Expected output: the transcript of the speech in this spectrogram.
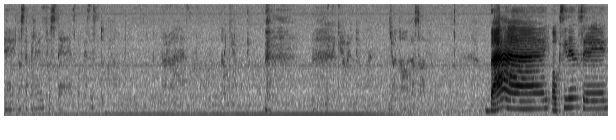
Eh, no se peleen entre ustedes porque es estúpido. No lo hagas, por favor. No quiero mucho. Y te quiero ver triunfar. Yo no los odio. Bye. Oxídense.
